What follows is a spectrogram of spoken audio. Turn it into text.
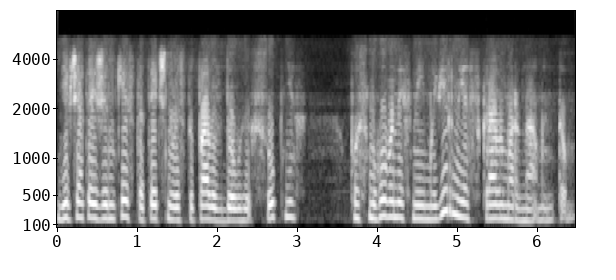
Дівчата й жінки статечно виступали в довгих сукнях, посмугованих неймовірно яскравим орнаментом.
